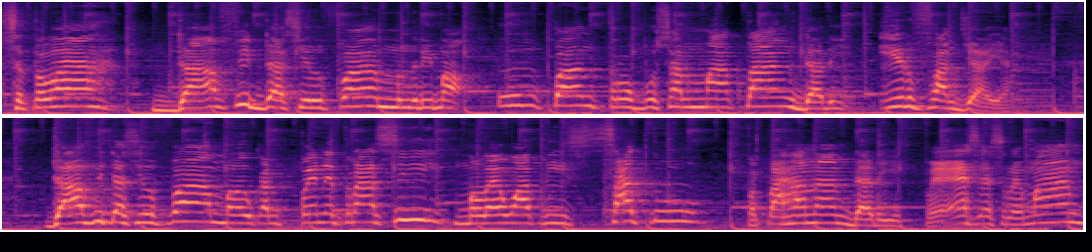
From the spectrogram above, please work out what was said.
setelah David Da Silva menerima umpan terobosan matang dari Irfan Jaya. David Da Silva melakukan penetrasi melewati satu pertahanan dari PSS Sleman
